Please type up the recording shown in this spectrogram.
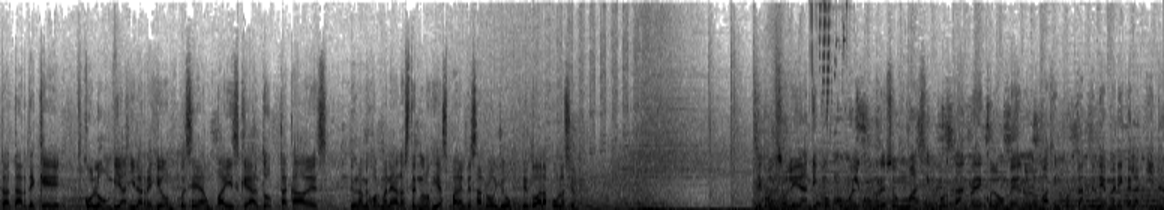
tratar de que Colombia y la región pues sea un país que adopta cada vez de una mejor manera las tecnologías para el desarrollo de toda la población se consolida Andicop como el congreso más importante de Colombia, uno de los más importantes de América Latina.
